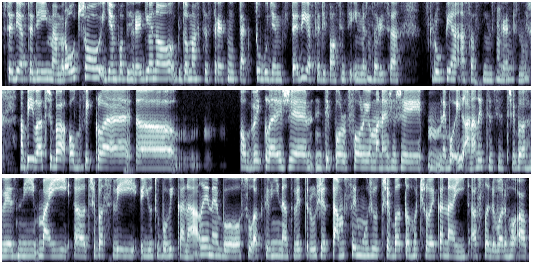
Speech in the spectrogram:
vtedy a vtedy mám roadshow, idem po tých regiónoch, kto ma chce stretnúť, tak tu budem vtedy a vtedy vlastne tí investori sa skrupia a sa s ním stretnú. A býva třeba obvykle uh obvykle, že ty portfolio manažeři nebo i analytici třeba hvězdní mají eh, třeba svý YouTubeový kanály nebo jsou aktivní na Twitteru, že tam si můžu třeba toho člověka najít a sledovat ho a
